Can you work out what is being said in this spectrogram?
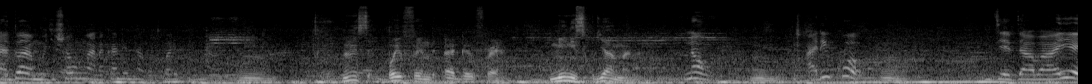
Imana yaduhaye umugisha w'umwana kandi ntabwo twari kumwana Mm. none se boyfriend a girlfriend means kuryamana? No. Mm. ariko Mm. igihe byabaye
